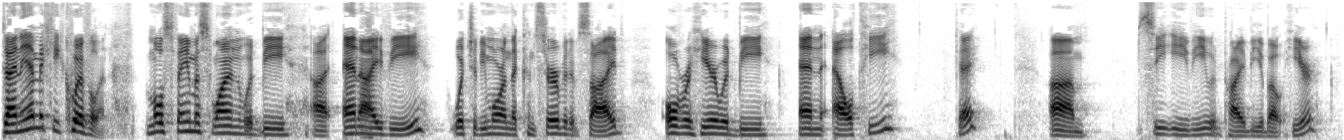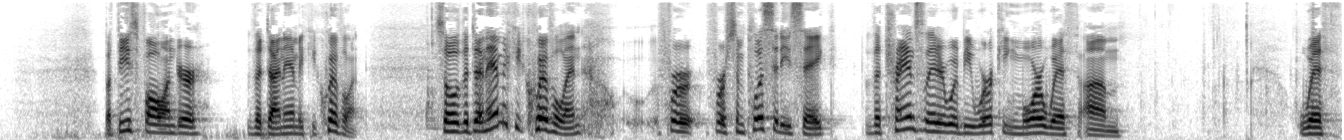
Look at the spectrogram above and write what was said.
Dynamic equivalent. Most famous one would be uh, NIV, which would be more on the conservative side. Over here would be NLT. Okay. Um, CEV would probably be about here. But these fall under the dynamic equivalent. So the dynamic equivalent for for simplicity's sake, the translator would be working more with um, with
